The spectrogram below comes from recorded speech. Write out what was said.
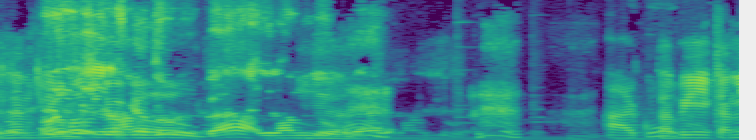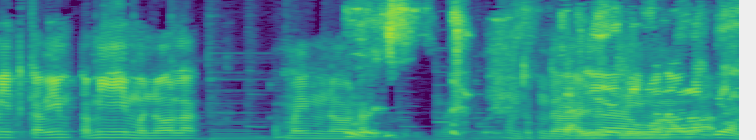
Ilham Oh, juga. iya, ilham juga, juga, ilham Iya. juga. Aku Tapi kami kami kami menolak, kami menolak untuk tidak menolak ya.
